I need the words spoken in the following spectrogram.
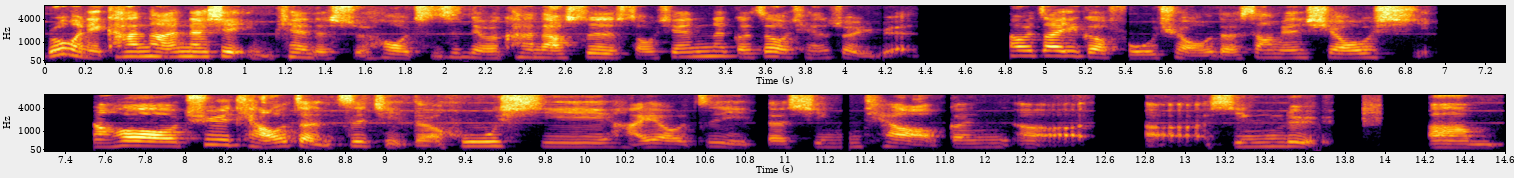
如果你看他那些影片的时候，其实你会看到是，首先那个自由潜水员他会在一个浮球的上面休息。然后去调整自己的呼吸，还有自己的心跳跟呃呃心率，嗯，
